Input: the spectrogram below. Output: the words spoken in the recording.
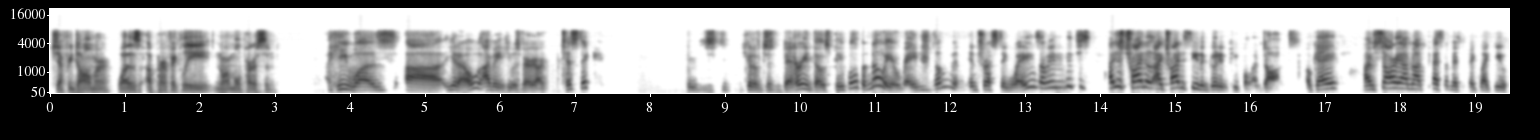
Jeffrey Dahmer was a perfectly normal person. He was, uh, you know, I mean, he was very artistic. He just, could have just buried those people, but no, he arranged them in interesting ways. I mean, it just, I just try to, I try to see the good in people and dogs. Okay, I'm sorry, I'm not pessimistic like you,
